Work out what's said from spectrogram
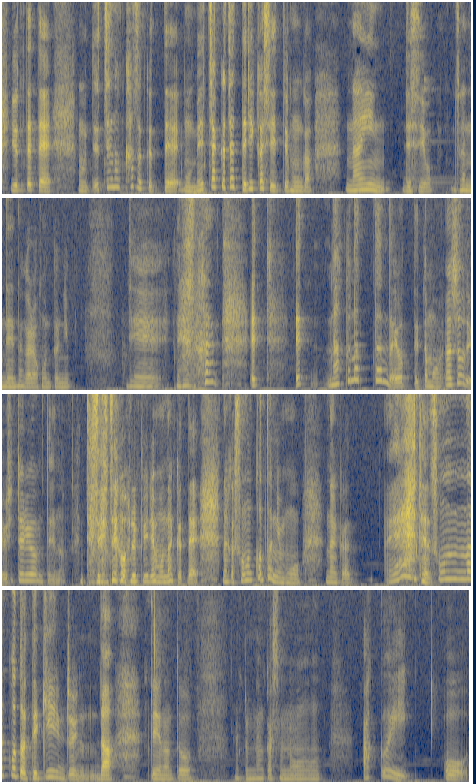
言ってて、もううちの家族ってもうめちゃくちゃデリカシーってもんがないんですよ。残念ながら本当に。で、ね、え、え、亡くなったんだよって言っても、あ、そうだよ、知ってるよ、みたいな。全然悪びれもなくて、なんかそのことにも、なんか、えー、ってそんなことできるんだっていうのと、あとなんかその、悪意を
